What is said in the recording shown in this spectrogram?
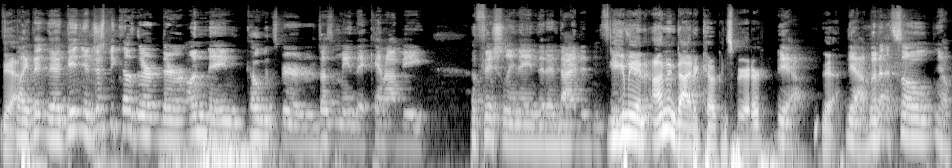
Yeah. like they, they, they- just because they're they're unnamed co-conspirators doesn't mean they cannot be officially named and indicted. In You can be an unindicted co-conspirator. yeah, Yeah. yeah, but uh, so you know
